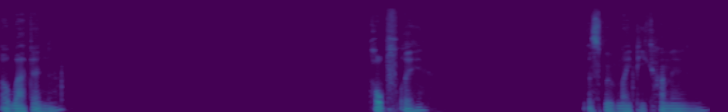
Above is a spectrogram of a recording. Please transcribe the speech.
a weapon. Hopefully. This move might be coming.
